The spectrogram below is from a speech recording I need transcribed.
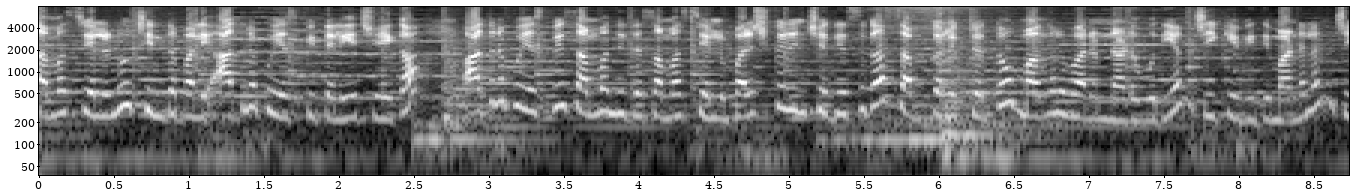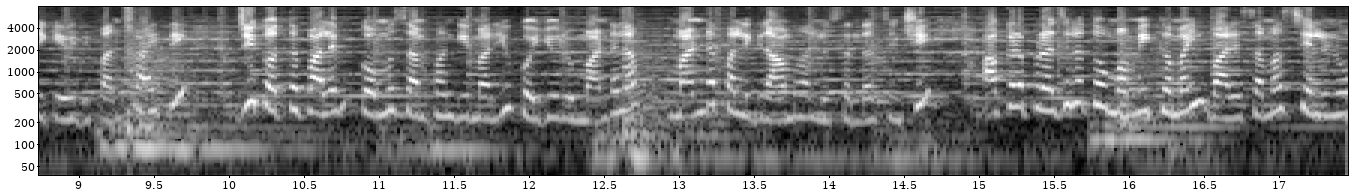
సమస్యలను చింతపల్లి అదనపు ఎస్పీ తెలియజేయగా అదనపు ఎస్పీ సంబంధిత సమస్యలను పరిష్కరించే దిశగా సబ్ కలెక్టర్తో మంగళవారం నాడు ఉదయం జీకే విధి మండలం జీకే విధి పంచాయతీ జి కొత్తపాలెం కొమ్ము సంపంగి మరియు కొయ్యూరు మండలం మండపల్లి గ్రామాలను సందర్శించి అక్కడ ప్రజలతో మమేకమై వారి సమస్యలను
